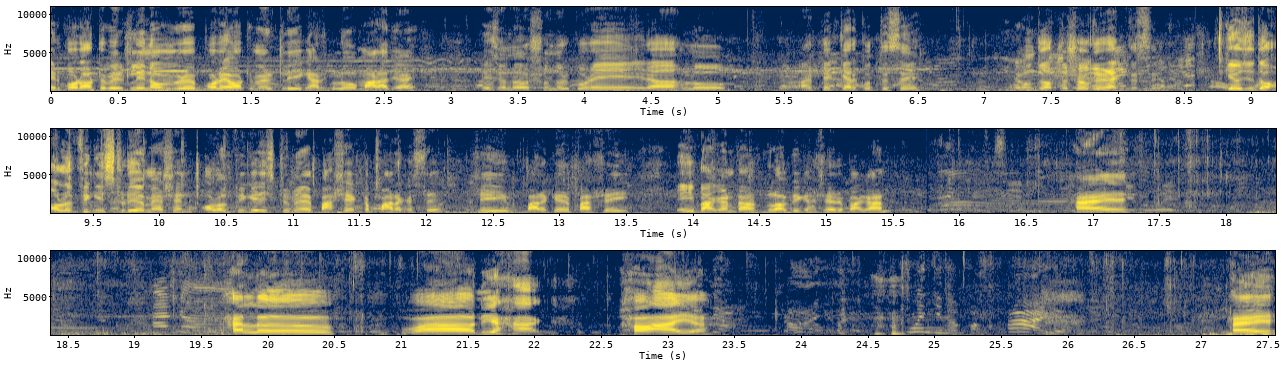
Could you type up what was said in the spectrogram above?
এরপর অটোমেটিকলি নভেম্বরের পরে অটোমেটিকলি এই ঘাসগুলো মারা যায়। এই জন্য সুন্দর করে এরা হলো টেক কেয়ার করতেছে এবং যত্ন সহকারে রাখতেছে। কেউ যদি অলিম্পিক স্টেডিয়ামে আসেন অলিম্পিকের স্টেডিয়ামের পাশে একটা পার্ক আছে। সেই পার্কের পাশেই এই বাগানটা, গোলাপি ঘাসের বাগান। হাই হ্যালো ওয়া 你好可爱呀问你的宝爸呀，嗨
